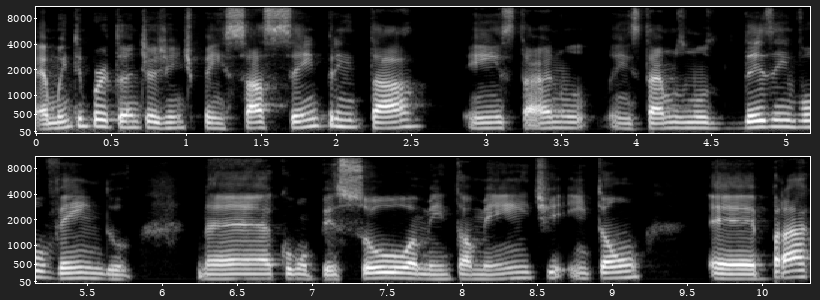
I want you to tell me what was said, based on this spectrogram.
é muito importante a gente pensar sempre em estar tá, em estar no, em estarmos nos desenvolvendo, né, como pessoa, mentalmente. Então, é, para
